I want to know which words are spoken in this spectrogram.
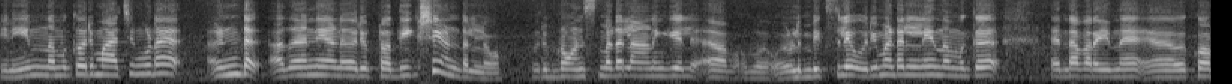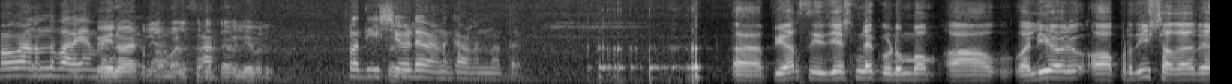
ഇനിയും നമുക്കൊരു മാച്ചും കൂടെ ഉണ്ട്. അത് തന്നെയാണ് ഒരു പ്രതീക്ഷയുണ്ടല്ലോ. ഒരു ബ്രോൺസ് മെഡൽ ആണെങ്കിൽ ഒളിമ്പിക്സിലെ ഒരു മെഡലിനെയും നമുക്ക് എന്താ പറയുന്നത് കുറവാണെന്ന് പറയാൻ പറ്റില്ല. പ്രതീക്ഷയോടെയാണ് കാണുന്നത്. പി ആർ ശ്രീജേഷിന്റെ കുടുംബം വലിയൊരു പ്രതീക്ഷ അതായത്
